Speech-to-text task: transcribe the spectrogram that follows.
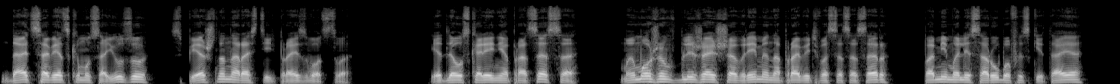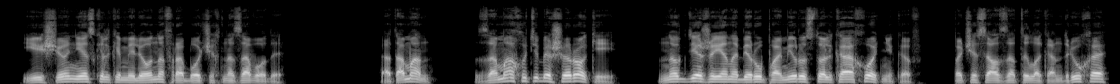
дать Советскому Союзу спешно нарастить производство и для ускорения процесса мы можем в ближайшее время направить в СССР, помимо лесорубов из Китая, еще несколько миллионов рабочих на заводы. Атаман, замах у тебя широкий, но где же я наберу по миру столько охотников? Почесал затылок Андрюха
